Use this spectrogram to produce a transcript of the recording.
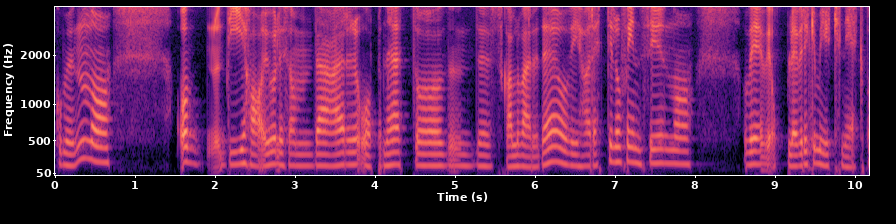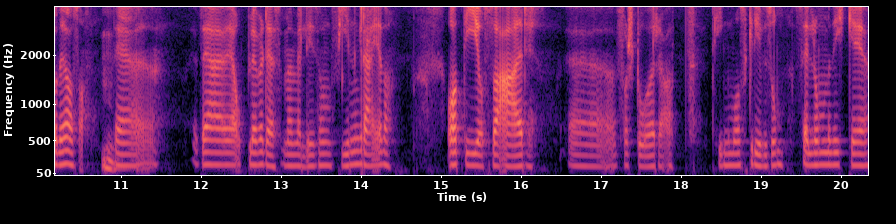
kommunen. og og de har jo liksom Det er åpenhet, og det skal være det, og vi har rett til å få innsyn. Og, og vi, vi opplever ikke mye knek på det, altså. Det, så jeg, jeg opplever det som en veldig sånn fin greie, da. Og at de også er eh, Forstår at ting må skrives om, selv om det ikke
